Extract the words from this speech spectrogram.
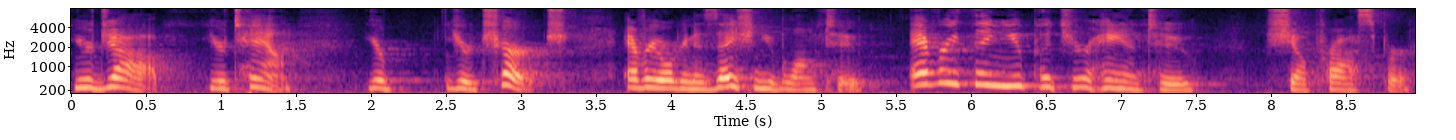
your job, your town, your, your church, every organization you belong to. Everything you put your hand to shall prosper.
